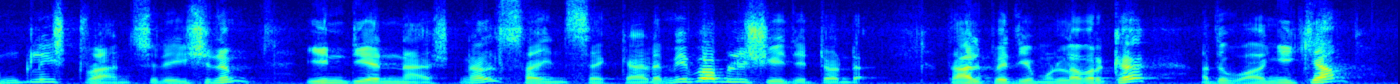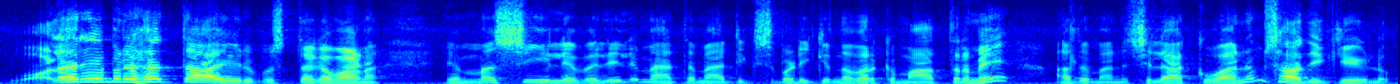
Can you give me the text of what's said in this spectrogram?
ഇംഗ്ലീഷ് ട്രാൻസ്ലേഷനും Indian National Science Academy publish ചെയ്തിട്ടുണ്ട്. താല്പര്യമുള്ളവർക്ക് അത് വാങ്ങിക്കാം. വളരെ ബൃഹത്തായ ഒരു പുസ്തകമാണ് എം എസ് സി ലെവലിൽ മാത്തമാറ്റിക്സ് പഠിക്കുന്നവർക്ക് മാത്രമേ അത് മനസ്സിലാക്കുവാനും സാധിക്കുകയുള്ളൂ.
